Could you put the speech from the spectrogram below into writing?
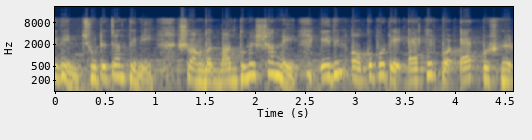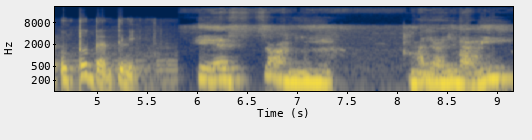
এদিন ছুটে যান তিনি। সংবাদ মাধ্যমের সামনে এদিন অকপটে একের পর এক প্রশ্নের উত্তর দেন তিনি। মাঝে মাঝে ভাবি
